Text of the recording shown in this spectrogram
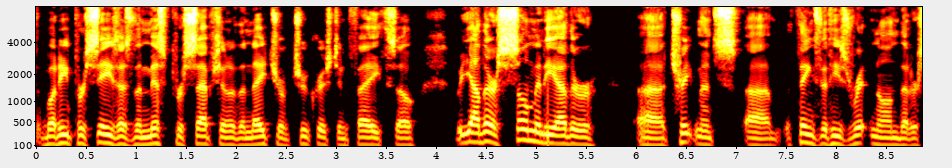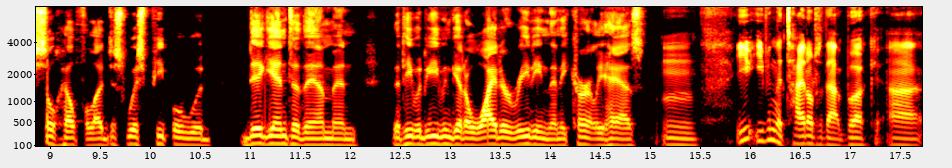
what he perceives as the misperception of the nature of true Christian faith. So, but yeah, there are so many other uh, treatments, uh, things that he's written on that are so helpful. I just wish people would dig into them and that he would even get a wider reading than he currently has. Mm. Even the title to that book, uh,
